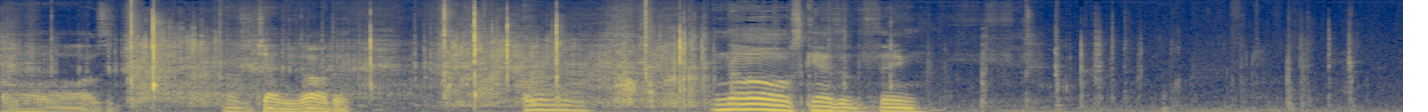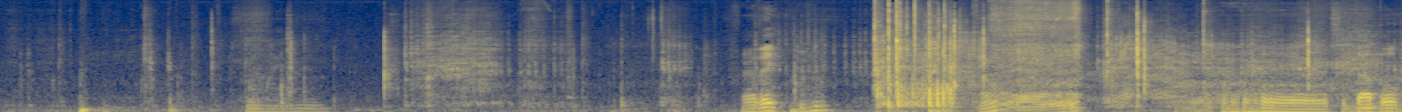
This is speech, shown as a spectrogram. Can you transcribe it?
Oh, that was a, that was a Jamie Vardy. Oh, no, I'm scared of the thing. Ready? Oh. Oh, it's a double.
